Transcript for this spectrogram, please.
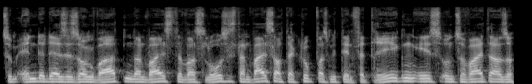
zum Ende der Saison warten, dann weißt du, was los ist, dann weiß auch der Club, was mit den Verträgen ist und so weiter. Also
